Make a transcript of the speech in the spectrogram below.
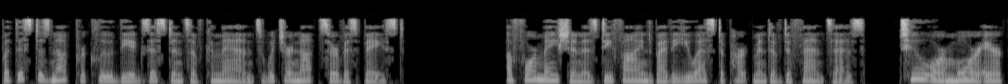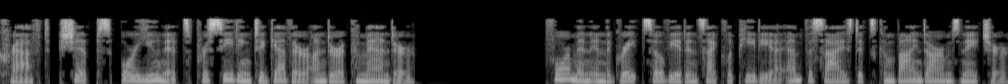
but this does not preclude the existence of commands which are not service-based. A formation is defined by the U.S. Department of Defense as two or more aircraft, ships, or units proceeding together under a commander. Foreman in the Great Soviet Encyclopedia emphasized its combined arms nature.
